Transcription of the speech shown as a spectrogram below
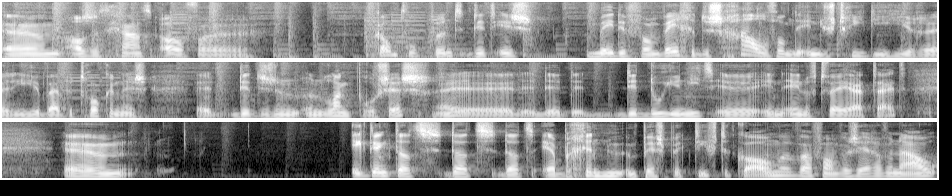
Um, als het gaat over kantelpunt, dit is mede vanwege de schaal van de industrie die, hier, die hierbij betrokken is. Uh, dit is een, een lang proces. Hè. Uh, dit, dit, doe je niet in één of twee jaar tijd. Um, ik denk dat, dat, dat er begint nu een perspectief te komen waarvan we zeggen van nou,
